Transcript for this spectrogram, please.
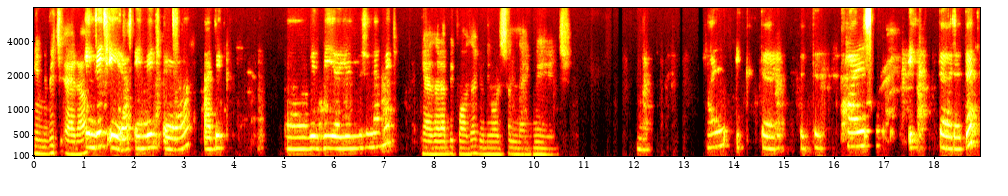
in which era? in which era? In which era arabic uh, will be a universal language? Yes arabic was a universal language. Hmm. Hal iktar hal iktaradat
